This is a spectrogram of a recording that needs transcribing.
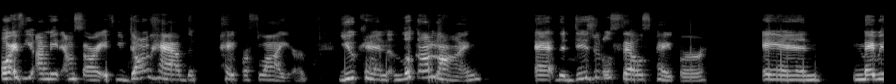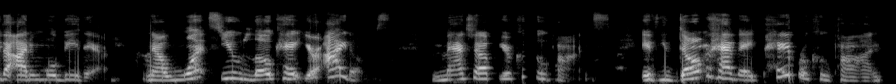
or if you, I mean, I'm sorry, if you don't have the paper flyer, you can look online at the digital sales paper and maybe the item will be there. Now, once you locate your items, match up your coupons. If you don't have a paper coupon,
